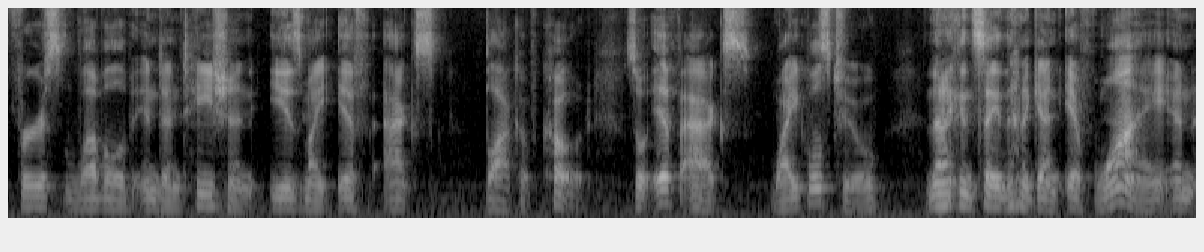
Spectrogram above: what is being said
first level of indentation is my if x block of code. So if x, y equals 2, and then I can say then again if y, and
